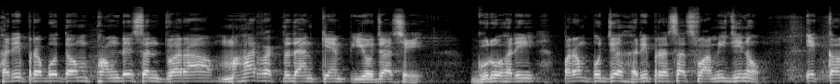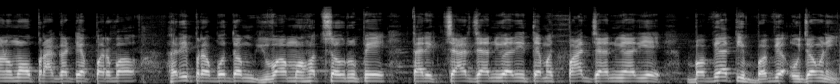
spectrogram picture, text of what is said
હરિપ્રબોધમ ફાઉન્ડેશન દ્વારા મહાર રક્તદાન કેમ્પ યોજાશે. ગુરુ હરિ પરમ પૂજ્ય હરિપ્રસાદ સ્વામીજીનો એકાણુંમો પ્રાગટ્ય પર્વ હરિપ્રબોધમ યુવા મહોત્સવ રૂપે તારીખ ચાર જાન્યુઆરી તેમજ પાંચ જાન્યુઆરીએ ભવ્યાતિ ભવ્ય ઉજવણી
